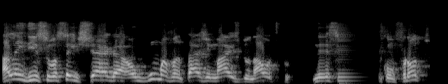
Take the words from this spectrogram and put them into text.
Além disso, você enxerga alguma vantagem mais do Náutico nesse confronto?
